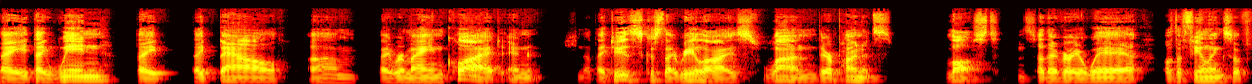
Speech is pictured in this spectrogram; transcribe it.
They they win, they they bow, um, they remain quiet, and you know they do this because they realize one, their opponents lost, and so they're very aware of the feelings of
